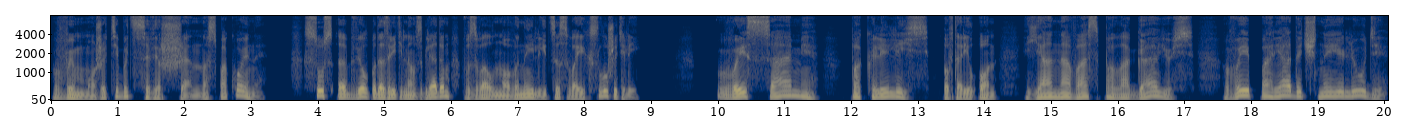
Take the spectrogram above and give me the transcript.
«Вы можете быть совершенно спокойны». Сус обвел подозрительным взглядом взволнованные лица своих слушателей. «Вы сами поклялись», — повторил он. «Я на вас полагаюсь. Вы порядочные люди.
